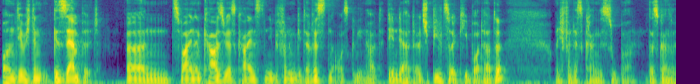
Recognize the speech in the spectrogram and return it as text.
Und die habe ich dann gesampelt. Äh, zwar einen Casio SK1, den ich von einem Gitarristen ausgeliehen hat, den der halt als Spielzeug-Keyboard hatte. Und ich fand, das klang super. Das klang so.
